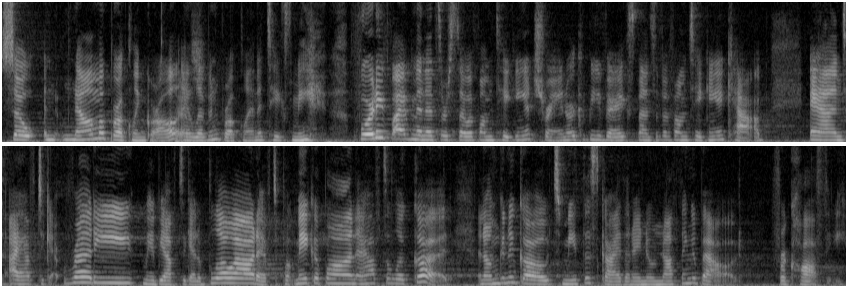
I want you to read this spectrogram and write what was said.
So n- now I'm a Brooklyn girl. I live in Brooklyn. It takes me 45 minutes or so if I'm taking a train, or it could be very expensive if I'm taking a cab. And I have to get ready. Maybe I have to get a blowout. I have to put makeup on. I have to look good. And I'm going to go to meet this guy that I know nothing about for coffee.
